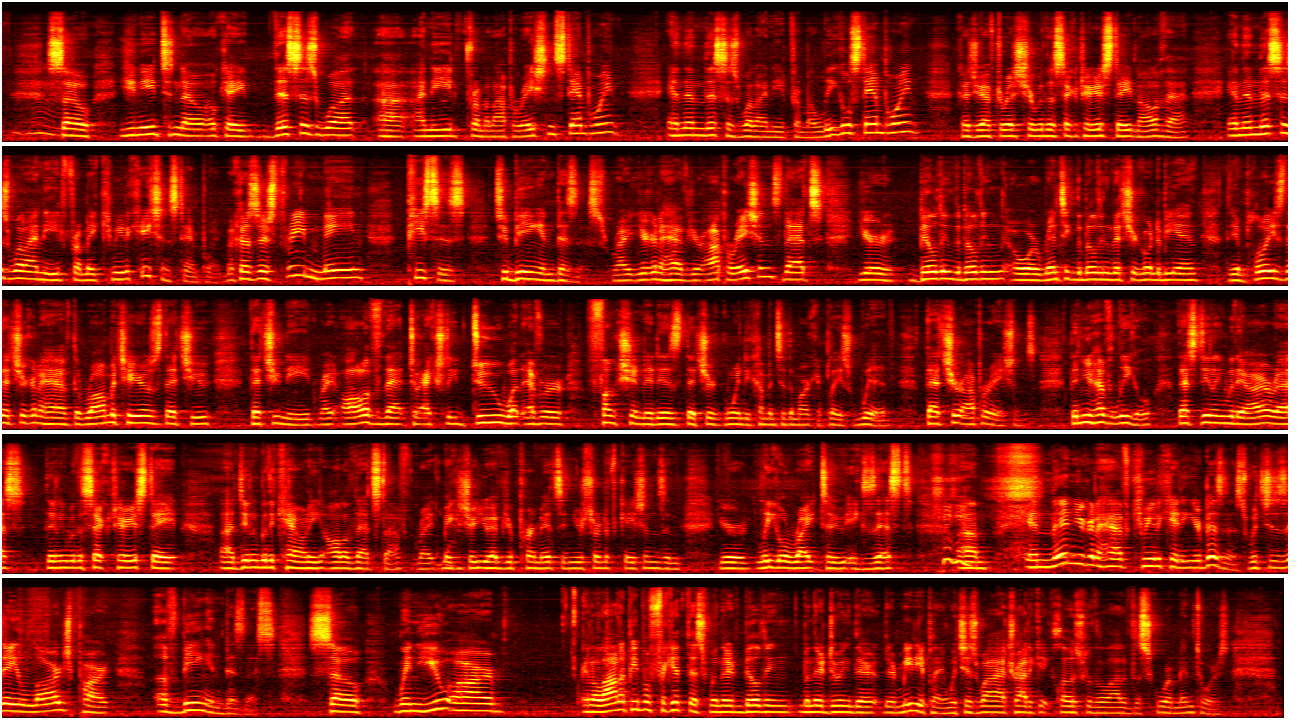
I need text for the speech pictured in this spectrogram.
So you need to know okay, this is what uh, I need from an operations standpoint, and then this is what I need from a legal standpoint, because you have to register with the Secretary of State and all of that. And then this is what I need from a communication standpoint, because there's three main pieces to being in business, right? You're going to have your operations, that's you're building the building or renting the building that you're going to be in, the employees that you're going to have, the raw materials that you that you need, right? All of that to actually do whatever function it is that you're going to come into the marketplace with. That's your operations. Then you have legal, that's dealing with the IRS, dealing with the Secretary of State, uh, dealing with the county, all of that stuff, right? Making sure you have your permits and your certifications and your legal right to exist. um, and then you're going to have communicating your business, which is a large part of being in business. So when you are and a lot of people forget this when they're building when they're doing their, their media plan which is why i try to get close with a lot of the score mentors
